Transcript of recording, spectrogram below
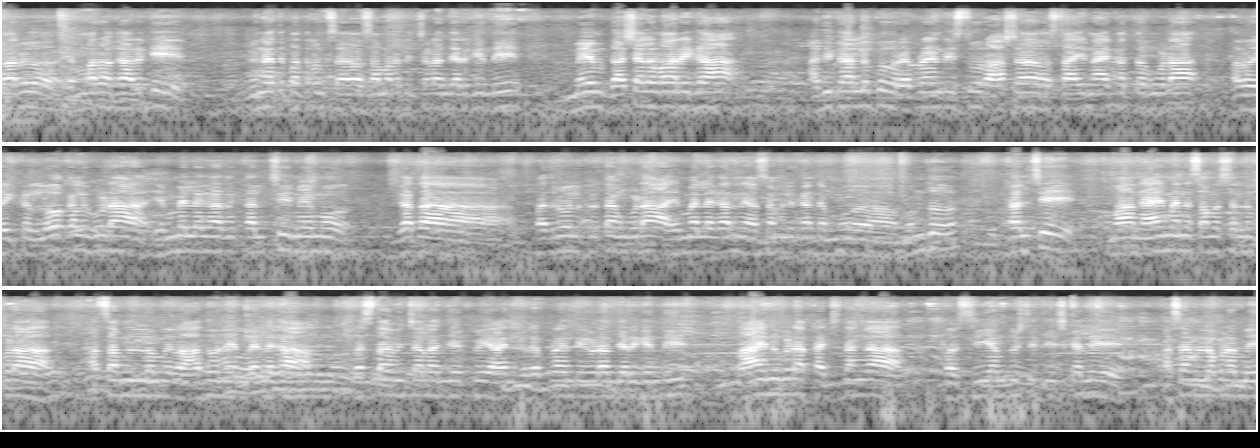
వారు ఎంఆర్ఓ గారికి వినతి పత్రం స- సమర్పించడం జరిగింది. మేము దశల వారీగా అధికారులకు రిప్రజెంట్ ఇస్తూ రాష్ట్ర స్థాయి నాయకత్వం కూడా ఇక్కడ లోకల్ కూడా ఎమ్మెల్యే గారిని కలిసి మేము గత పది రోజుల క్రితం కూడా ఎమ్మెల్యే గారిని అసెంబ్లీ కంటే ముందు కలిసి మా న్యాయమైన సమస్యలను కూడా అసెంబ్లీలో మీరు ఆదోని ఎమ్మెల్యేగా ప్రస్తావించాలని చెప్పి ఆయనకు రిప్రజెంట్ ఇవ్వడం జరిగింది. ఆయన కూడా ఖచ్చితంగా మరి సీఎం దృష్టి తీసుకెళ్ళి అసెంబ్లీలో కూడా మీ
